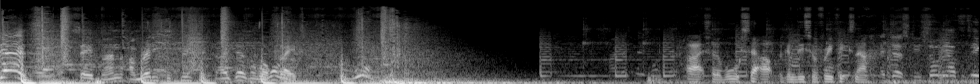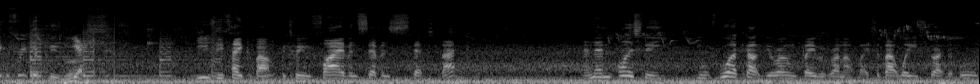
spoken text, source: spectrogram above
Yes! Safe man. I'm ready to finish this. I just Well warm. played. Warm. All right, so the wall's set up. We're gonna do some free kicks now. Hey Jez, can you show me how to take a free kick, please? bro? Yes. Usually take about between five and seven steps back. And then honestly, you'll work out your own favourite run up, but it's about where you strike the ball.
